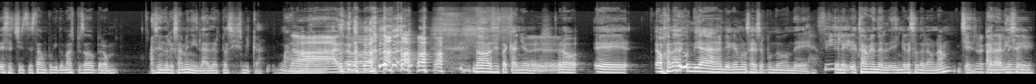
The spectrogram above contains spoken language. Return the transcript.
ese chiste está un poquito más pesado, pero haciendo el examen y la alerta sísmica. Ay, no. No, sí está cañón. Pero eh, ojalá algún día lleguemos a ese punto donde Sí. el examen del ingreso de la UNAM Que es se lo que paralice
